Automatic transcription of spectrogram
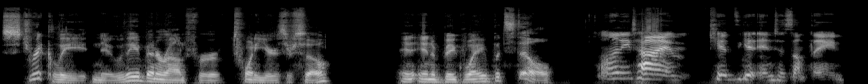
strictly new. They had been around for 20 years or so in, in a big way, but still. Well, anytime kids get into something,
